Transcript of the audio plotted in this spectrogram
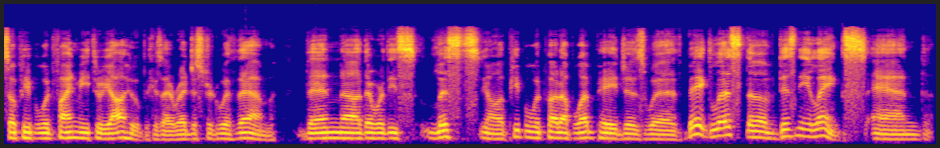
so people would find me through Yahoo because I registered with them. Then uh, there were these lists, you know, people would put up web pages with big list of Disney links, and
